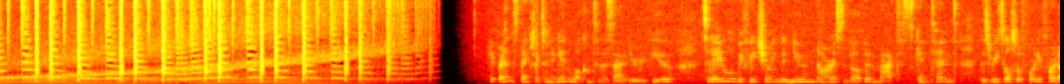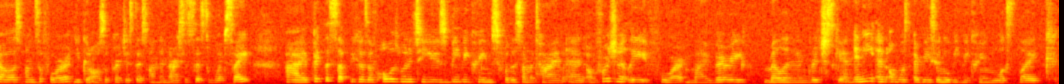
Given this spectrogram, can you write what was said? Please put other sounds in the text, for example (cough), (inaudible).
Hey friends, thanks for tuning in. Welcome to the Saturday review. Today we'll be featuring the new NARS Velvet Matte Skin Tint. This retails for $44 on Sephora. You can also purchase this on the Narcissist website. I picked this up because I've always wanted to use BB creams for the summertime and unfortunately for my very melanin rich skin, any and almost every single BB cream looks like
